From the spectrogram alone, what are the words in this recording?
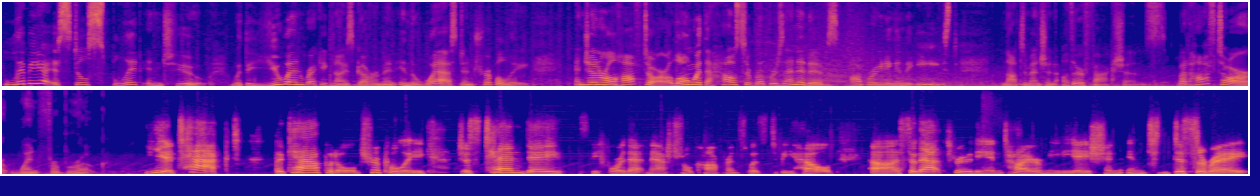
Libya is still split in two, with the UN recognized government in the west and Tripoli, and General Haftar, along with the House of Representatives, operating in the east not to mention other factions. But Haftar went for broke. He attacked the capital, Tripoli, just 10 days before that national conference was to be held. Uh, so that threw the entire mediation into disarray.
